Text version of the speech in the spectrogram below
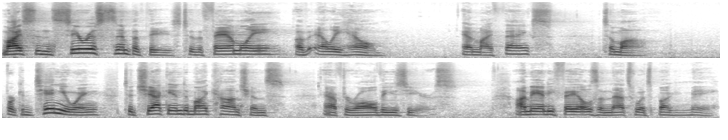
My sincerest sympathies to the family of Ellie Helm, and my thanks to Mom for continuing to check into my conscience after all these years. I'm Andy Fales, and that's what's bugging me.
